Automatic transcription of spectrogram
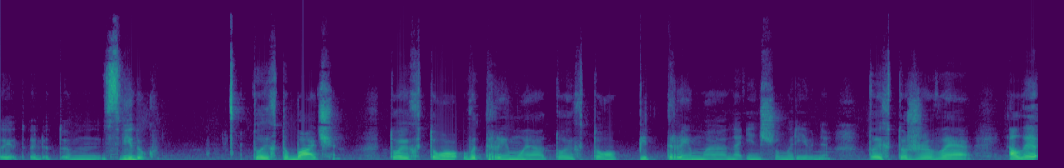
е, е, свідок, той, хто бачить, той, хто витримує, той, хто підтримує на іншому рівні, той, хто живе. Але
